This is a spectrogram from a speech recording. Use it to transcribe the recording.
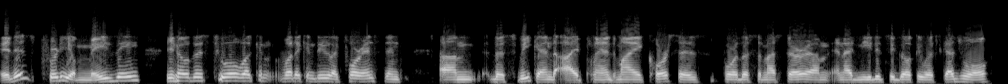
It is pretty amazing, you know, this tool what can what it can do. Like for instance, um, this weekend I planned my courses for the semester, um, and I needed to go through a schedule,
